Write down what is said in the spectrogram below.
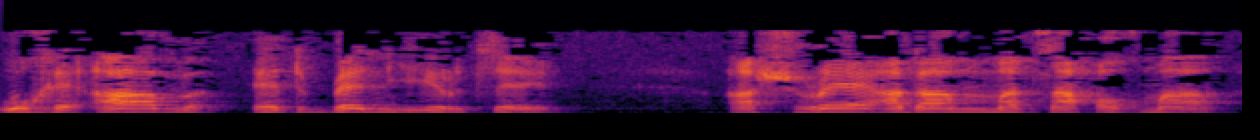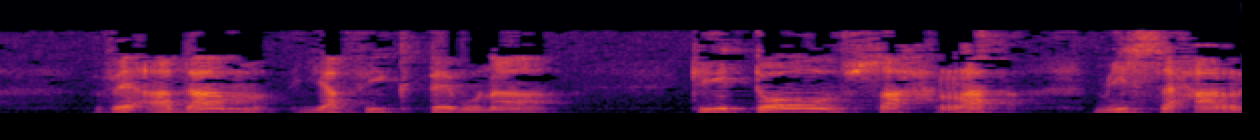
וכאב את בן ירצה. אשרי אדם מצא חכמה, ואדם יפיק תבונה. כי טוב סחרה מסחר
